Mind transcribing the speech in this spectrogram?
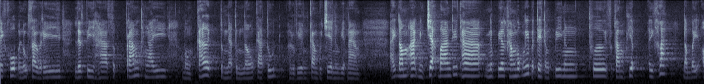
នៃខួបអនុស្សាវរីយ៍លើកទី55ថ្ងៃបង្កើតទំនាក់ទំនងការទូតរវាងកម្ពុជានិងវៀតណាមឯកឧត្តមអាចបញ្ជាក់បានទេថានៅពេលខាងមុខនេះប្រទេសទាំងពីរនឹងធ្វើសកម្មភាពអីខ្លះដើម្បីអ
